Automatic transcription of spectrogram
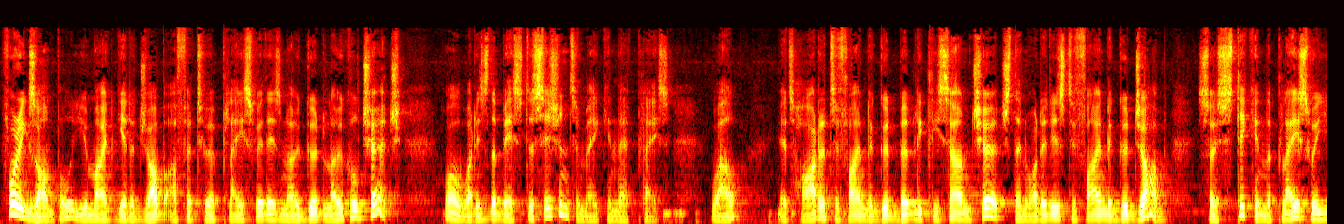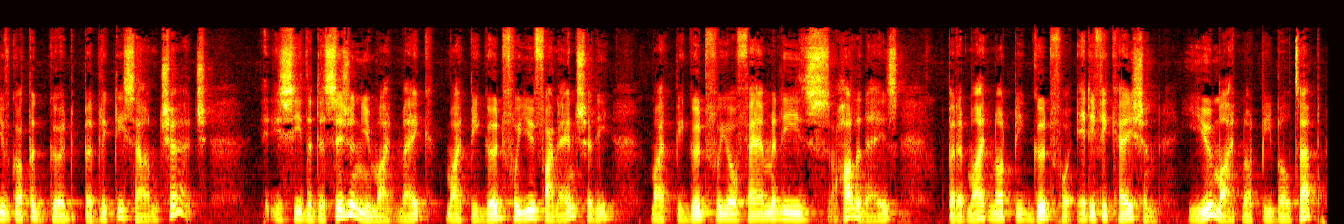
For example, you might get a job offer to a place where there's no good local church well, what is the best decision to make in that place? Well, it's harder to find a good biblically sound church than what it is to find a good job. So stick in the place where you've got the good biblically sound church. You see, the decision you might make might be good for you financially, might be good for your family's holidays, but it might not be good for edification. You might not be built up,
